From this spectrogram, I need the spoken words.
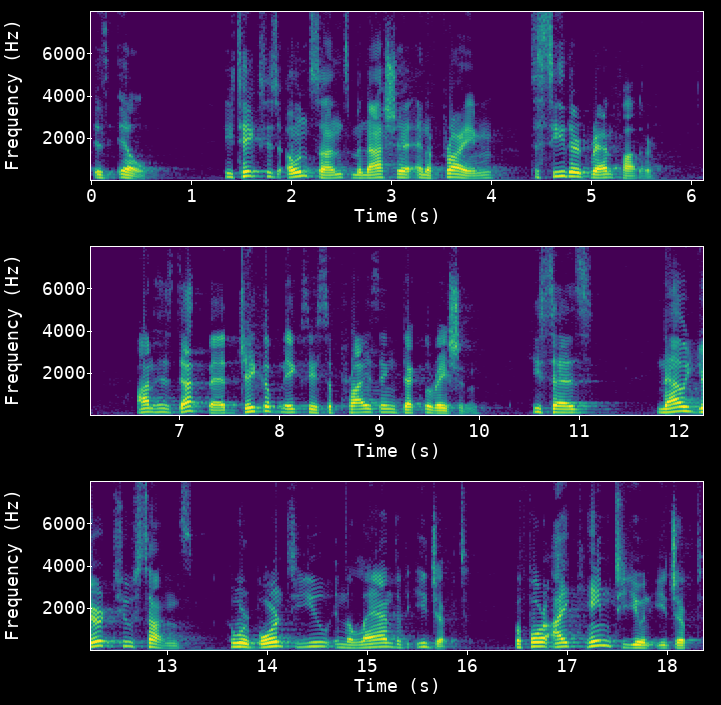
is ill. He takes his own sons, Manasseh and Ephraim, to see their grandfather. On his deathbed, Jacob makes a surprising declaration. He says, Now your two sons, who were born to you in the land of Egypt, before I came to you in Egypt,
